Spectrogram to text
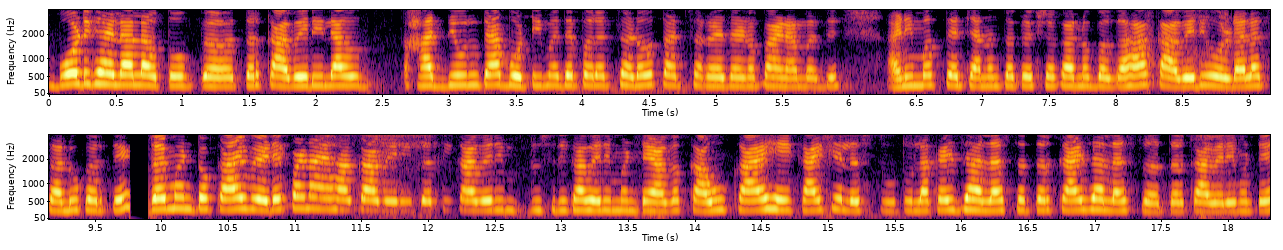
बोट घ्यायला लावतो. तर कावेरीला हात देऊन त्या बोटीमध्ये परत चढवतात सगळेजण पाण्यामध्ये. आणि मग त्याच्यानंतर प्रेक्षकांनो बघा हा कावेरी ओरडायला चालू करते. उदय म्हणतो काय वेडेपण आहे हा कावेरी. तर ती कावेरी दुसरी कावेरी म्हणते अगं काऊ काय हे? काय केलंस तू? तुला काही झालं असतं तर काय झालं असतं? तर कावेरी म्हणते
